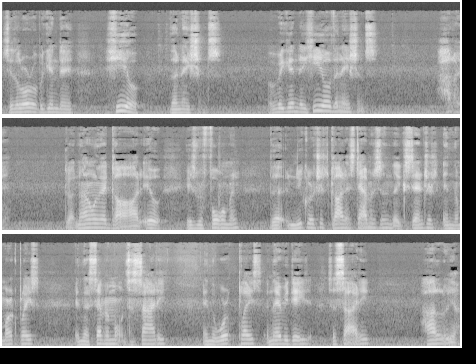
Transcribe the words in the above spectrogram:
See, the Lord will begin to heal the nations. Will begin to heal the nations. Hallelujah. God, not only that God is reforming the nuclear church God established in the extended in the marketplace, in the seven mountain society, in the workplace, in the everyday society. Hallelujah.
